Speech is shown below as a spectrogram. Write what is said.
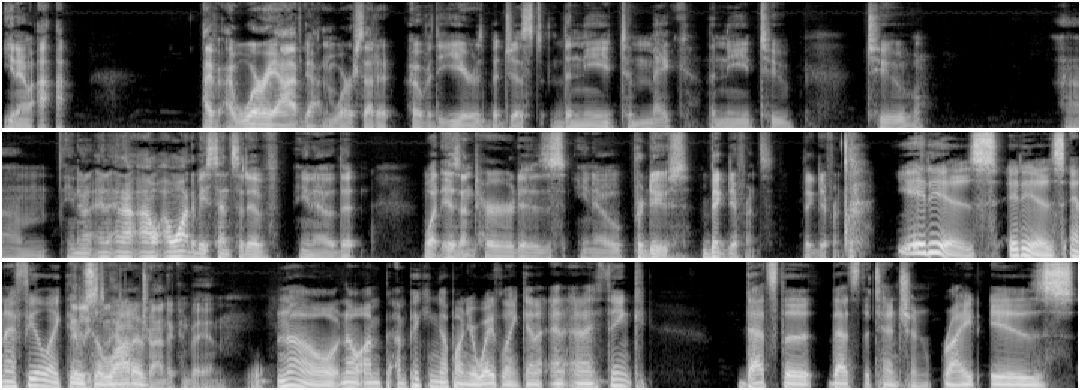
you know, I, I, I worry I've gotten worse at it over the years, but just the need to make, the need to, to, um, you know, and, and I, I want to be sensitive, you know, that what isn't heard is, you know, produce. Big difference. Big difference. It is. It is. And I feel like there's a lot I'm of trying to convey it. No, no, I'm I'm picking up on your wavelength, and and, and I think that's the that's the tension, right? Is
